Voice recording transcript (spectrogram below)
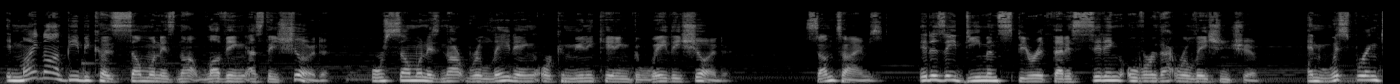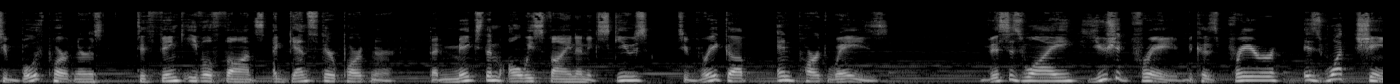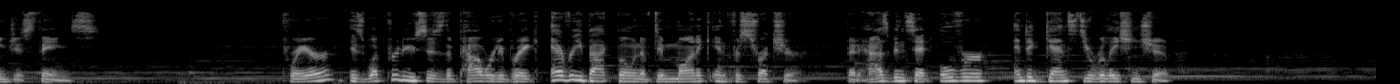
It might not be because someone is not loving as they should, or someone is not relating or communicating the way they should. Sometimes, it is a demon spirit that is sitting over that relationship and whispering to both partners to think evil thoughts against their partner that makes them always find an excuse to break up and part ways. This is why you should pray because prayer is what changes things. Prayer is what produces the power to break every backbone of demonic infrastructure that has been set over and against your relationship.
